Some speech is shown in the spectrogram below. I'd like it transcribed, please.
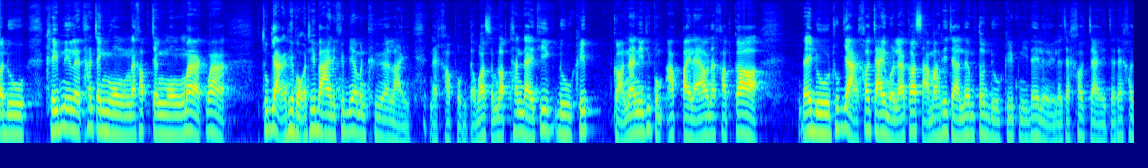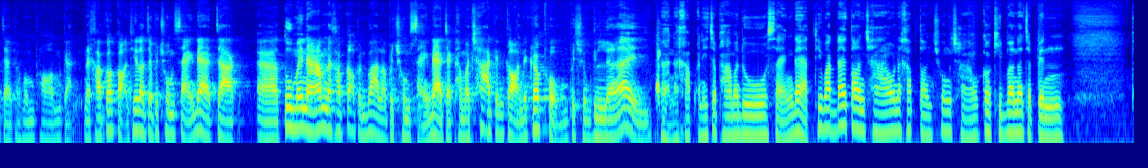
มาดูคลิปนี้เลยท่านจะงงนะครับจะงงมากว่า ทุกอย่างที่ผมอธิบายในคลิปนี้มันคืออะไรนะครับผมแต่ว่าสำหรับท่านใดที่ดูคลิปก่อนหน้านี้ที่ผมอัพไปแล้วนะครับก็ได้ดูทุกอย่างเข้าใจหมดแล้วก็สามารถที่จะเริ่มต้นดูคลิปนี้ได้เลย แล้วจะเข้าใจจะได้เข้าใจไปพร้อม ๆ กันนะครับก็ก่อนที่เราจะไปชมแสงแดดจากตู้ไม้น้ำนะครับก็เอาเป็นว่าเราไปชมแสงแดดจากธรรมชาติกันก่อนนะครับผมไปชมกันเลยนะครับอันนี้จะพามาดูแสงแดดที่วัดได้ตอนเช้านะครับตอนช่วงเช้าก็คิดว่าน่าจะเป็นโท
